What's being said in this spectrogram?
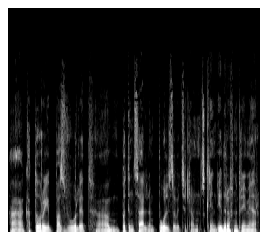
а, которые позволят а, потенциальным пользователям скринридеров, например,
